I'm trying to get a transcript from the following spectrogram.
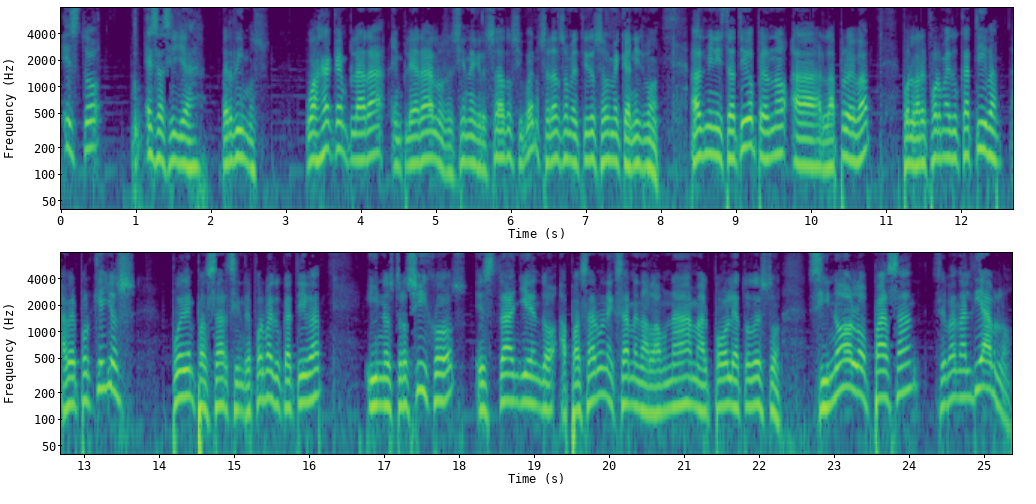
Esto es así ya, perdimos. Oaxaca empleará, empleará a los recién egresados y bueno, serán sometidos a un mecanismo administrativo, pero no a la prueba por la reforma educativa. A ver, ¿por qué ellos pueden pasar sin reforma educativa y nuestros hijos están yendo a pasar un examen a la UNAM, al POLE, a todo esto? Si no lo pasan, se van al diablo.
